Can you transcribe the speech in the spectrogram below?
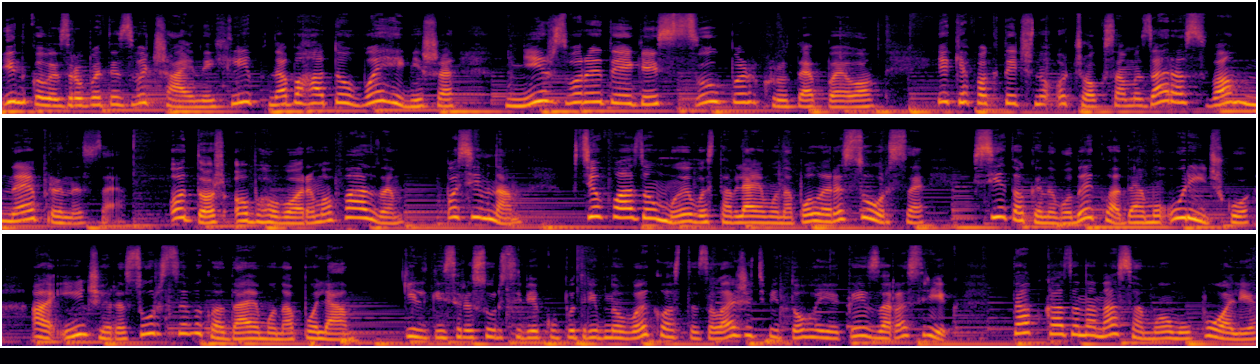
Інколи зробити звичайний хліб набагато вигідніше, ніж зварити якесь супер круте пиво, яке фактично очок саме зараз вам не принесе. Отож, обговоримо фази. Посівна. В цю фазу ми виставляємо на поле ресурси. Всі токени води кладемо у річку, а інші ресурси викладаємо на поля. Кількість ресурсів, яку потрібно викласти, залежить від того, який зараз рік, та вказана на самому полі.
